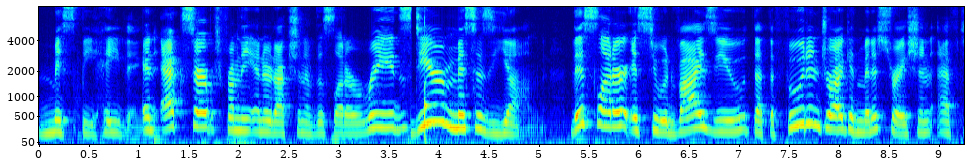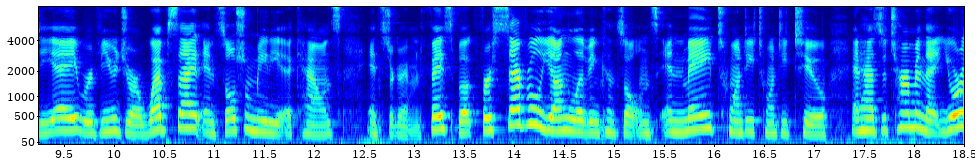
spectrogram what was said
misbehaving. An excerpt from the introduction of this letter reads Dear Mrs. Young, this letter is to advise you that the Food and Drug Administration, FDA, reviewed your website and social media accounts, Instagram and Facebook, for several Young Living consultants in May 2022 and has determined that your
